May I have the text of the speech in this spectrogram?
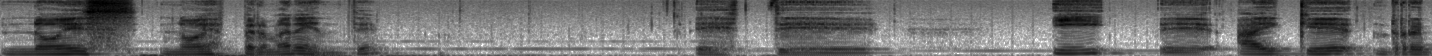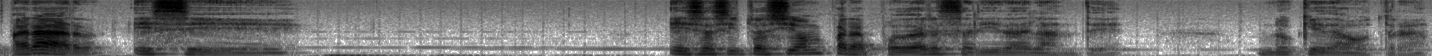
no es, no es permanente, este, y eh, hay que reparar ese, esa situación para poder salir adelante. No queda otra.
